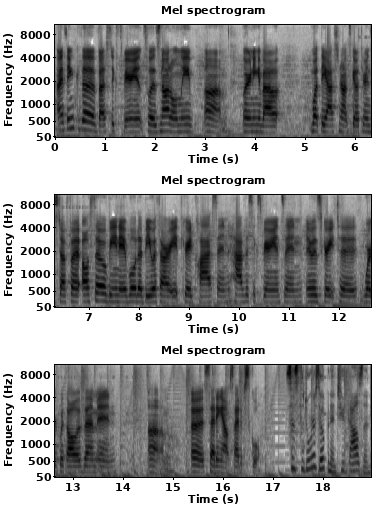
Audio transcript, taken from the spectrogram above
I think the best experience was not only um, learning about what the astronauts go through and stuff, but also being able to be with our eighth grade class and have this experience. And it was great to work with all of them in um, a setting outside of school. Since the doors opened in 2000,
